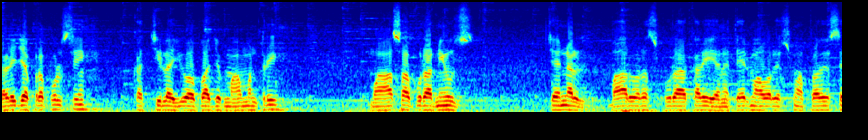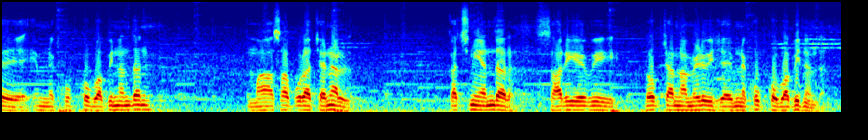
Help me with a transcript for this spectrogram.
જાડેજા પ્રફુલસિંહ કચ્છ જિલ્લા યુવા ભાજપ મહામંત્રી મા આશાપુરા ન્યૂઝ ચેનલ બાર વર્ષ પૂરા કરી અને તેરમા વર્ષમાં પ્રવેશે એમને ખૂબ ખૂબ અભિનંદન. મા આશાપુરા ચેનલ કચ્છની અંદર સારી એવી લોકચાલના મેળવી છે, એમને ખૂબ ખૂબ અભિનંદન.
